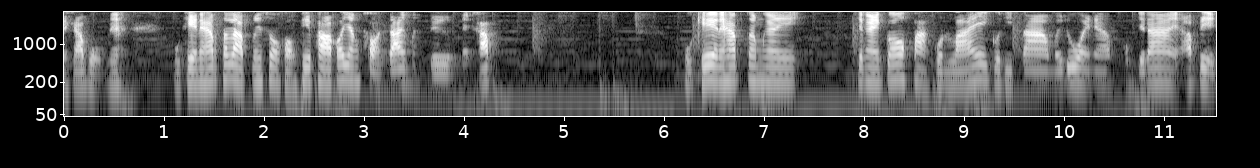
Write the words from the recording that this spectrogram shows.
นะครับผมเนี่ยโอเคนะครับสำหรับในส่วนของ PayPal ก็ยังถอนได้เหมือนเดิมนะครับโอเคนะครับทำไงยังไงก็ฝากกดไลค์กดติดตามไว้ด้วยนะครับผมจะได้อัปเดต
